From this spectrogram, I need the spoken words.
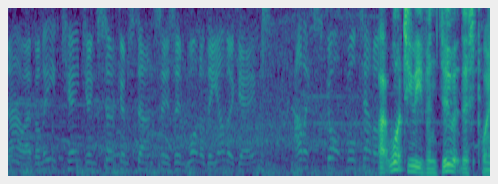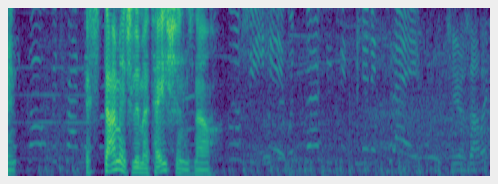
Now, I believe changing circumstances in one of the other games. Alex Scott will tell us. Like, what do you even do at this point? It's damage limitations now. Cheers, Alex.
